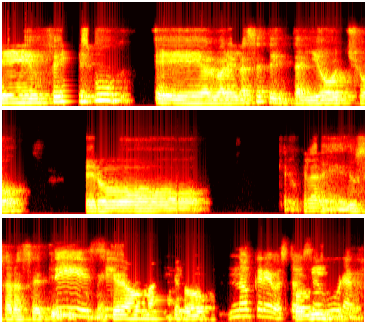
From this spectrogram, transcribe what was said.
En Facebook eh, Alvarela 78, pero creo que la dejé de usar hace tiempo. Me he quedado más que todo. No creo, estoy segura.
